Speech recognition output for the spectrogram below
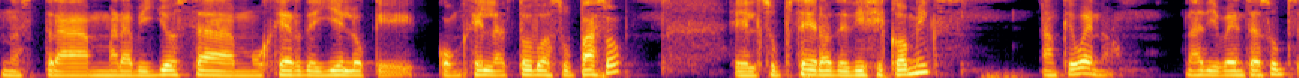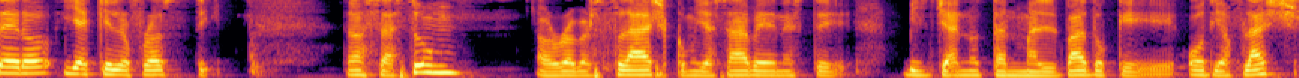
nuestra maravillosa mujer de hielo que congela todo a su paso, el Sub-Zero de DC Comics, aunque bueno, nadie vence a Sub-Zero y a Killer Frost sí. Tenemos a Zoom, o Reverse Flash, como ya saben, este villano tan malvado que odia a Flash,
